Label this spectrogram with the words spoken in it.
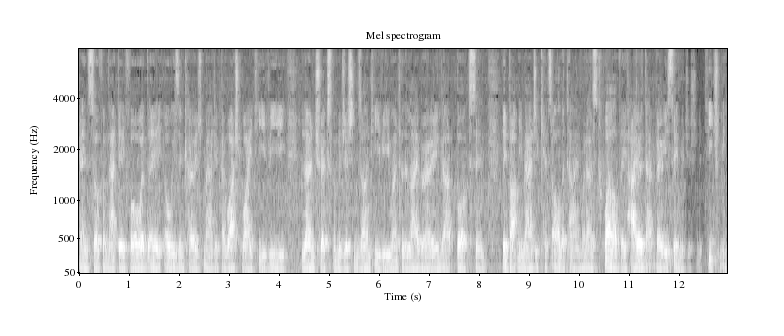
And so from that day forward, they always encouraged magic. I watched YTV, learned tricks from magicians on TV, went to the library and got books, and they bought me magic kits all the time. When I was 12, they hired that very same magician to teach me.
